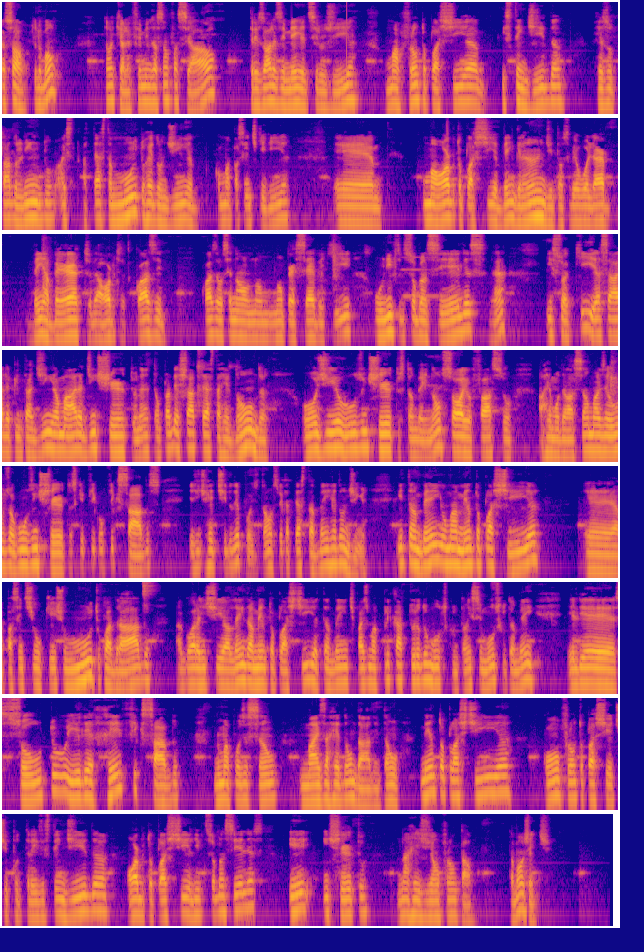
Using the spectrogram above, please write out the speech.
Pessoal, tudo bom? Então aqui, olha, feminização facial, 3 horas e meia de cirurgia, uma frontoplastia estendida, resultado lindo, a, testa muito redondinha, como a paciente queria, é, uma orbitoplastia bem grande, então você vê o olhar bem aberto, a órbita quase, quase você não, não, não percebe aqui, um lift de sobrancelhas, né? Isso aqui, essa área pintadinha, é uma área de enxerto, né? Então, para deixar a testa redonda, hoje eu uso enxertos também. Não só eu faço a remodelação, mas eu uso alguns enxertos que ficam fixados e a gente retira depois. Então, você que a testa bem redondinha. E também uma mentoplastia. É, a paciente tinha um queixo muito quadrado. Agora, a gente, além da mentoplastia, também a gente faz uma aplicatura do músculo. Então, esse músculo também ele é solto e ele é refixado numa posição mais arredondada. Então, mentoplastia com frontoplastia tipo 3 estendida, orbitoplastia, lift de sobrancelhas e enxerto na região frontal. Tá bom, gente?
